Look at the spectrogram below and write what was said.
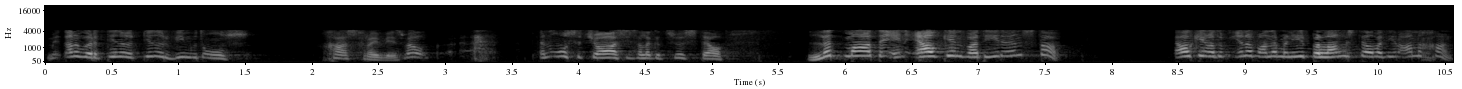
Met ander woorde, teenoor teenoor wie moet ons gasvry wees? Wel, in ons situasie sal ek dit so stel, lidmate en elkeen wat hier instap. Elkeen wat op een of ander manier belangstel wat hier aangaan.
